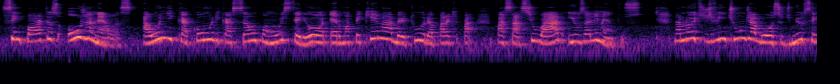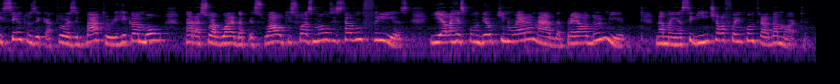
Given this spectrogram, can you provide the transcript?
sem portas ou janelas. A única comunicação com o exterior era uma pequena abertura para que pa passasse o ar e os alimentos. Na noite de 21 de agosto de 1614, Bathory reclamou para sua guarda pessoal que suas mãos estavam frias e ela respondeu que não era nada para ela dormir. Na manhã seguinte, ela foi encontrada morta.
